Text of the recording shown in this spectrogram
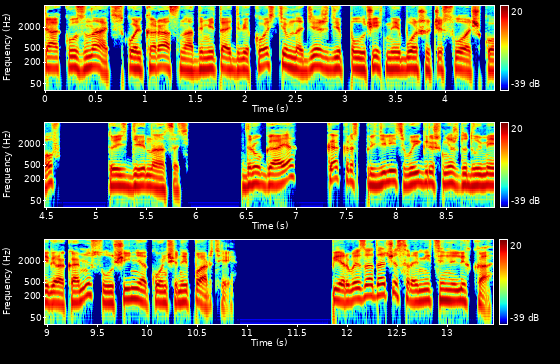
Как узнать, сколько раз надо метать две кости в надежде получить наибольшее число очков, то есть 12. Другая – как распределить выигрыш между двумя игроками в случае неоконченной партии. Первая задача сравнительно легка.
